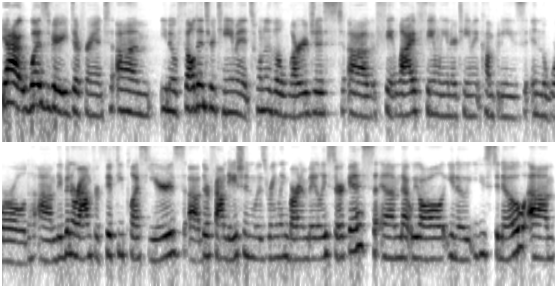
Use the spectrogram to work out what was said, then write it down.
yeah it was very different. Um, you know feld entertainment it's one of the largest uh, fa- live family entertainment companies in the world. Um, they've been around for 50 plus years. Uh, their foundation was ringling barnum bailey circus um, that we all you know used to know. Um,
